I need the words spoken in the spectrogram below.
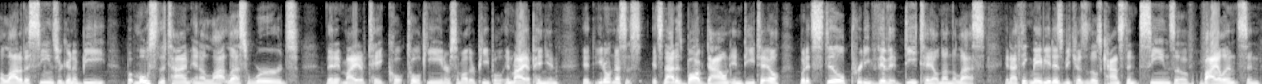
a lot of the scenes are going to be, but most of the time in a lot less words than it might have take Tolkien or some other people. In my opinion, it you don't necess- It's not as bogged down in detail, but it's still pretty vivid detail nonetheless. And I think maybe it is because of those constant scenes of violence and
